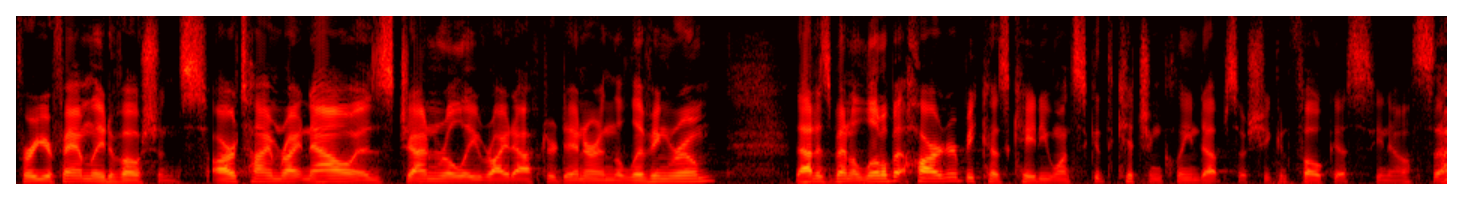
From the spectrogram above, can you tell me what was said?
for your family devotions. Our time right now is generally right after dinner in the living room. That has been a little bit harder because Katie wants to get the kitchen cleaned up so she can focus, you know. So,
